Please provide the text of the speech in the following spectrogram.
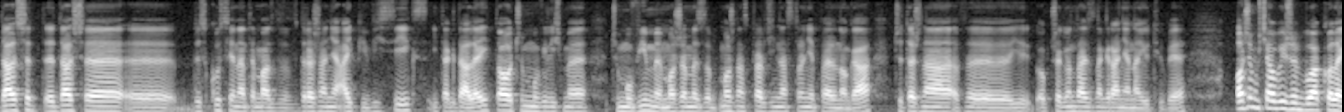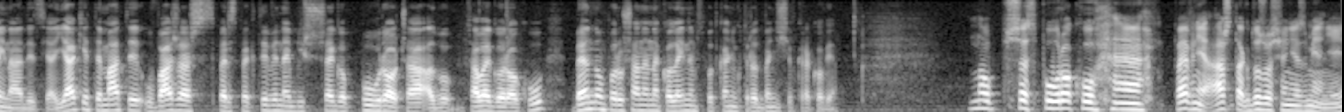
dalsze, dalsze e, dyskusje na temat wdrażania IPv6 i tak dalej. To, o czym mówiliśmy, czy mówimy, możemy, można sprawdzić na stronie Pelnoga, czy też na, o- przeglądając nagrania na YouTubie. O czym chciałbyś, żeby była kolejna edycja? Jakie tematy uważasz z perspektywy najbliższego półrocza albo całego roku będą poruszane na kolejnym spotkaniu, które odbędzie się w Krakowie? No, przez pół roku e, pewnie aż tak dużo się nie zmieni.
